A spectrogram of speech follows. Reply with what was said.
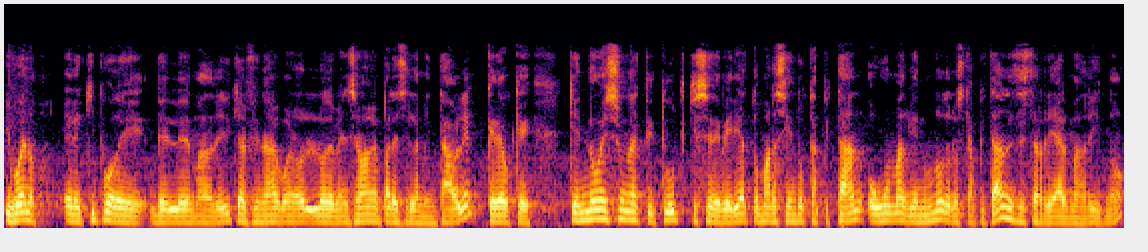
Y bueno, el equipo de, de, Madrid, que al final, bueno, lo de Benzema me parece lamentable. Creo que, que no es una actitud que se debería tomar siendo capitán, o más bien uno de los capitanes de este Real Madrid, ¿no?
